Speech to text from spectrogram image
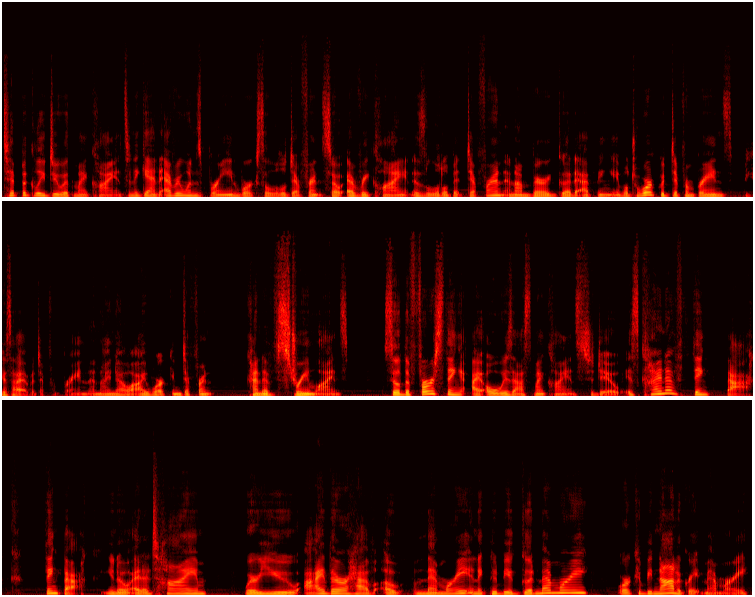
typically do with my clients. And again, everyone's brain works a little different. So, every client is a little bit different. And I'm very good at being able to work with different brains because I have a different brain and I know I work in different kind of streamlines. So the first thing I always ask my clients to do is kind of think back, think back, you know, at a time where you either have a memory and it could be a good memory or it could be not a great memory.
